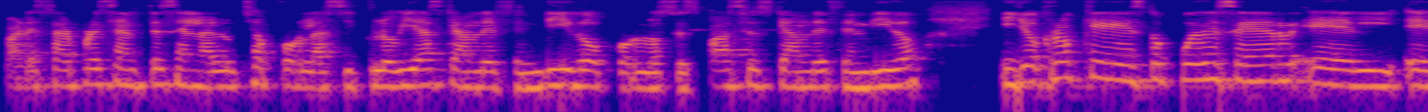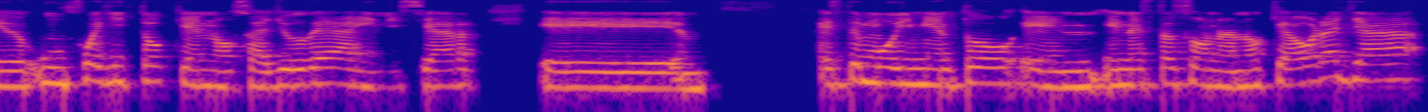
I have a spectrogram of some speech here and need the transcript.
para estar presentes en la lucha por las ciclovías que han defendido, por los espacios que han defendido. Y yo creo que esto puede ser el, eh, un fueguito que nos ayude a iniciar eh, este movimiento en, en esta zona, ¿no? Que ahora ya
